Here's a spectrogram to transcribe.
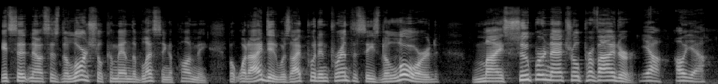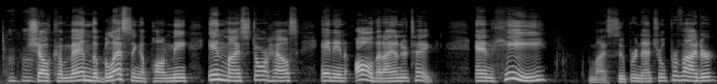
it says, now it says, The Lord shall command the blessing upon me. But what I did was I put in parentheses, The Lord, my supernatural provider, Yeah. Oh, yeah. Mm-hmm. shall command the blessing upon me in my storehouse and in all that I undertake. And he, my supernatural provider,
